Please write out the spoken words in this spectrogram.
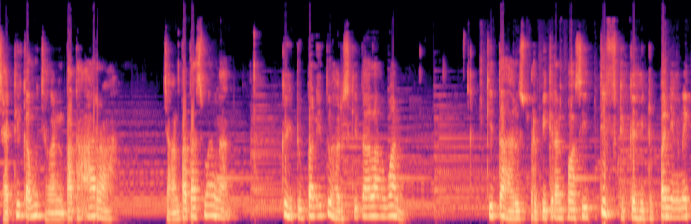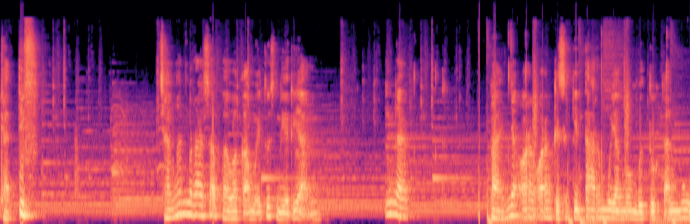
Jadi kamu jangan patah arah, jangan patah semangat. Kehidupan itu harus kita lawan. Kita harus berpikiran positif di kehidupan yang negatif. Jangan merasa bahwa kamu itu sendirian. Ingat, banyak orang-orang di sekitarmu yang membutuhkanmu.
